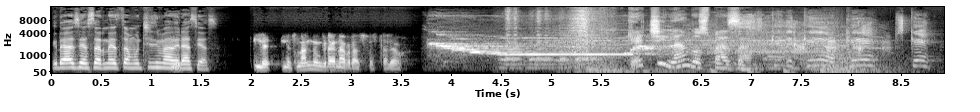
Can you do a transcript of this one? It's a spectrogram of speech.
Gracias, Ernesto. Muchísimas gracias. Le- les mando un gran abrazo. Hasta luego. ¿Qué chilangos pasa? ¿Qué de qué o qué? Pues qué.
